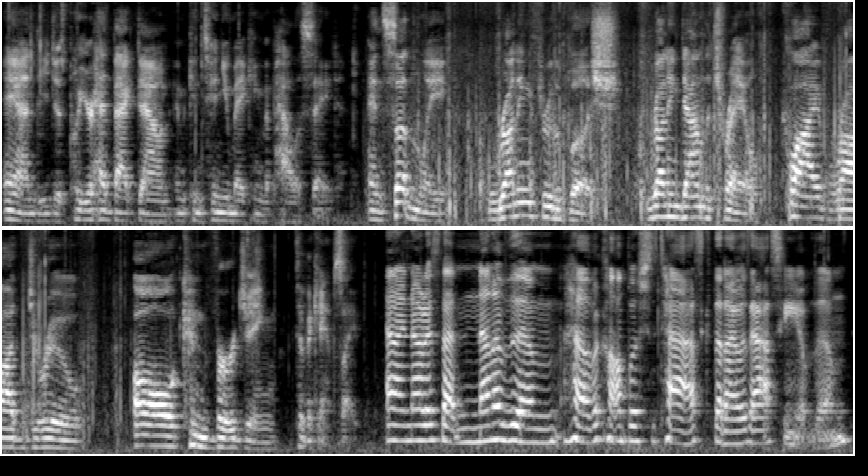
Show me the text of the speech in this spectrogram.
And you just put your head back down and continue making the palisade. And suddenly, running through the bush, running down the trail, Clive, Rod, Drew, all converging to the campsite. And I noticed that none of them have accomplished the task that I was asking of them.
